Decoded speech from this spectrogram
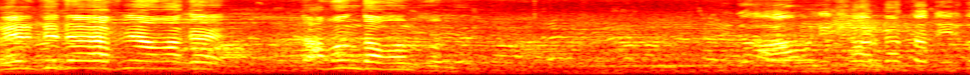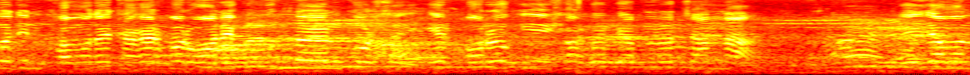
নির্দ্বিধায় আপনি আমাকে কাফন দাফন করবেন। কিন্তু আওয়ামী লীগ সরকার তো দীর্ঘদিন ক্ষমতায় থাকার পর অনেক উন্নয়ন করছে। এরপরেও কি এই সরকারকে আপনারা চান না? এই যেমন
